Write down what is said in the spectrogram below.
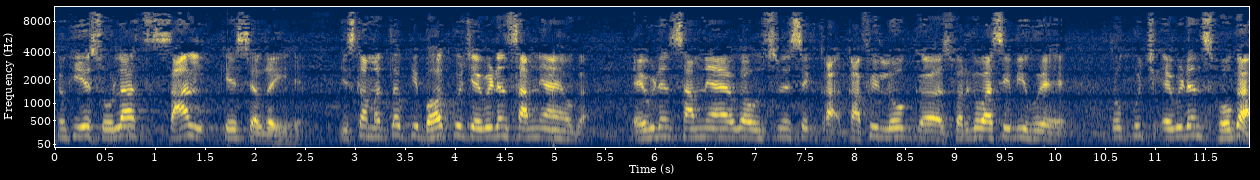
क्योंकि ये 16 साल केस चल रही है। इसका मतलब कि बहुत कुछ एविडेंस सामने आया होगा। एविडेंस सामने आया होगा उसमें से का, काफ़ी लोग स्वर्गवासी भी हुए हैं। तो कुछ एविडेंस होगा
